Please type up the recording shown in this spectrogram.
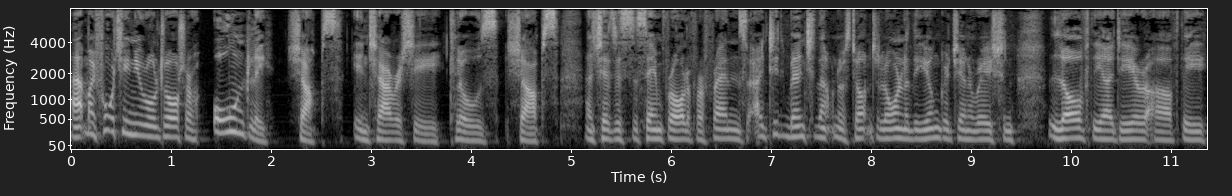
uh, My 14 year old daughter only shops in charity clothes shops and she says it's the same for all of her friends. I did mention that when I was talking to Lorna, the younger generation love the idea of the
